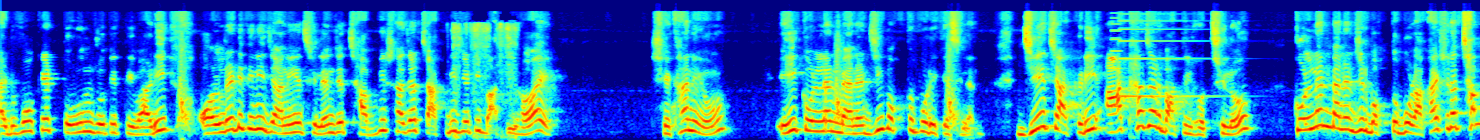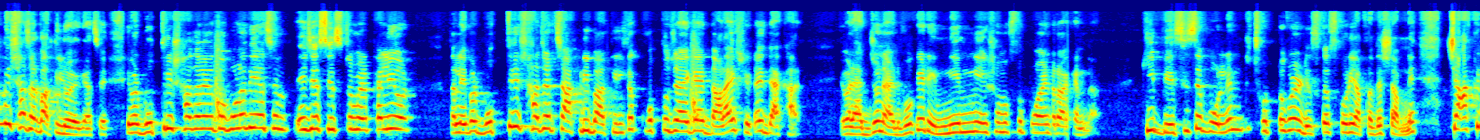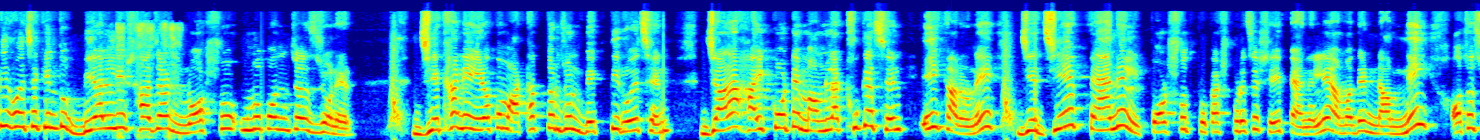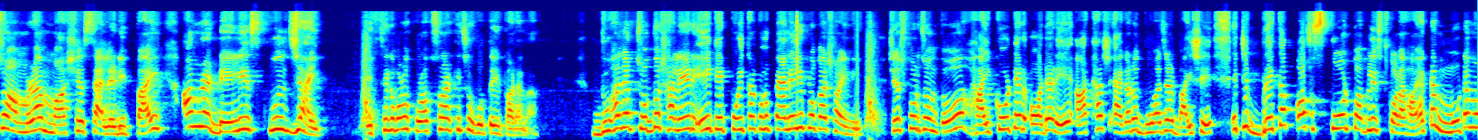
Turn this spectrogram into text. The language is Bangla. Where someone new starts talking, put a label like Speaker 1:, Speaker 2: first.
Speaker 1: অ্যাডভোকেট তরুণ জ্যোতি তিওয়ারি। অলরেডি তিনি জানিয়েছিলেন যে ছাব্বিশ হাজার চাকরি যেটি বাতিল হয়, সেখানেও এই কল্যাণ ব্যানার্জি বক্তব্য রেখেছিলেন। যে চাকরি আট হাজার বাতিল হচ্ছিল, কল্যাণ ব্যানার্জির বক্তব্য রাখায় সেটা ছাব্বিশ হাজার বাতিল হয়ে গেছে। এবার বত্রিশ হাজারের তো বলে দিয়েছেন, এই যে সিস্টেমের ফেলিওর তাহলে এবার বত্রিশ হাজার চাকরি বাতিলটা কত জায়গায় দাঁড়ায় সেটাই দেখার। এবার একজন অ্যাডভোকেট এমনি এমনি এই সমস্ত পয়েন্ট রাখেন না। কি বেসিসে বললেন ছোট্ট করে ডিসকাস করি আপনাদের সামনে। চাকরি হয়েছে কিন্তু বিয়াল্লিশ হাজার নশো উনপঞ্চাশ জনের। যেখানে এরকম আটাত্তর জন ব্যক্তি রয়েছেন, যারা হাইকোর্টে মামলা ঠুকেছেন, এই কারণে যে যে প্যানেল পর্ষদ প্রকাশ করেছে, সেই প্যানেলে আমাদের নাম নেই, অথচ আমরা মাসে স্যালারি পাই, আমরা ডেইলি স্কুল যাই। এর থেকে বড় করাপশন আর কিছু হতেই পারে না। দু হাজার চোদ্দ সালের এই টেট পরীক্ষার কোনো প্যানেলই প্রকাশ হয়নি। শেষ পর্যন্ত হাইকোর্টের অর্ডারে আঠাশ এগারো দু বাইশে একটি ব্রেকআপ অফ স্কোর পাবলিশ করা হয়। একটা মোটামুটি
